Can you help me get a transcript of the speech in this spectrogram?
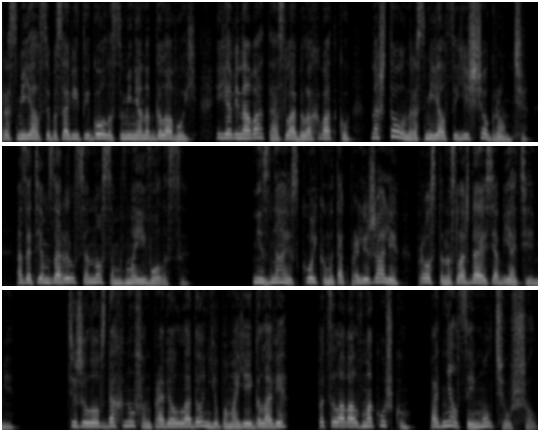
рассмеялся басовитый голос у меня над головой, и я виновата ослабила хватку, на что он рассмеялся еще громче, а затем зарылся носом в мои волосы. Не знаю, сколько мы так пролежали, просто наслаждаясь объятиями. Тяжело вздохнув, он провел ладонью по моей голове, поцеловал в макушку, поднялся и молча ушел.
